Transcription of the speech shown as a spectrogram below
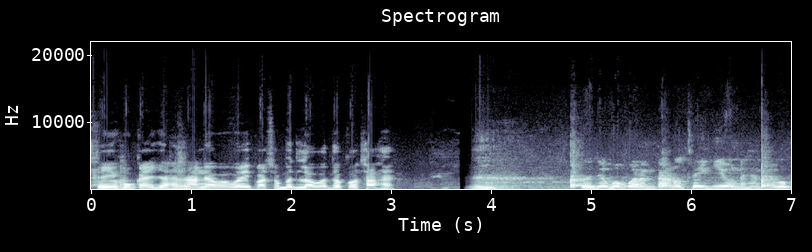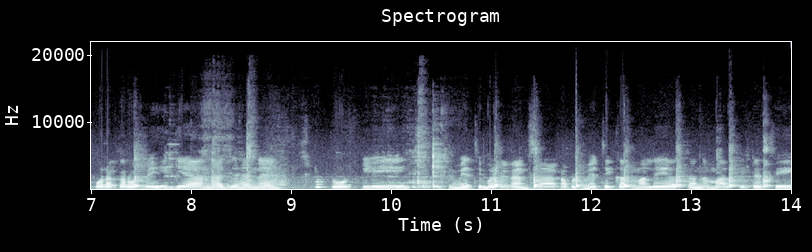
તો એ સુકાઈ જાય ને આને હવે વળી પાછો બદલાવવા ધક્કો થાય તો જો બપોરે ટાણું થઈ ગયું ને બપોરા કરવા બેસી ગયા ને આજે હેને રોટલી પછી મેથી બટાકાનું શાક આપણે મેથી કાલમાં લઈ હતા ને માર્કેટેથી.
